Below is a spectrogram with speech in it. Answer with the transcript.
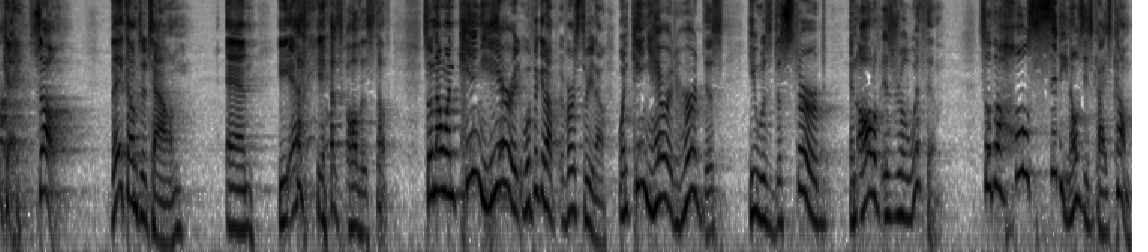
Okay, so they come to town and he asks, he asks all this stuff. So now, when King Herod, we'll pick it up, verse 3 now. When King Herod heard this, he was disturbed, and all of Israel with him. So the whole city knows these guys come.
